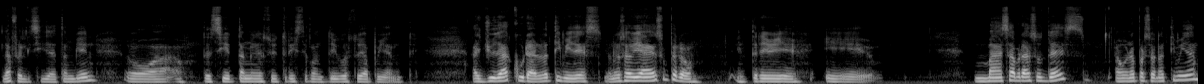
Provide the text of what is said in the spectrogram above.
la felicidad también o a decir también estoy triste contigo, estoy apoyándote. Ayuda a curar la timidez. Yo no sabía eso, pero entre eh, más abrazos des a una persona tímida,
